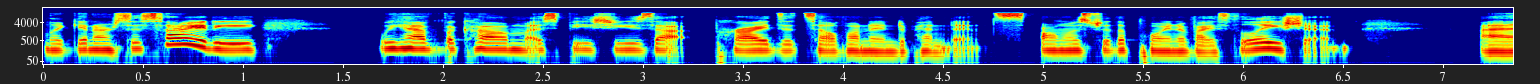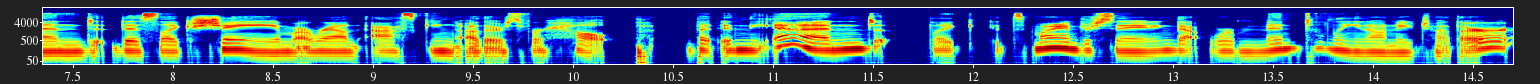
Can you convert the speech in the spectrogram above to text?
Like in our society, we have become a species that prides itself on independence, almost to the point of isolation and this like shame around asking others for help. But in the end, like it's my understanding that we're meant to lean on each other,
